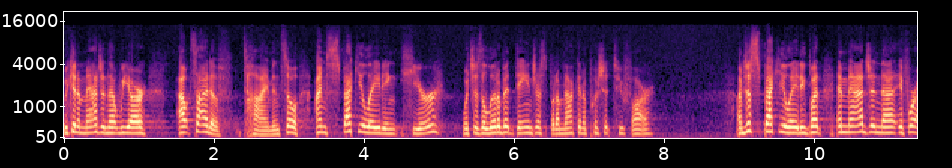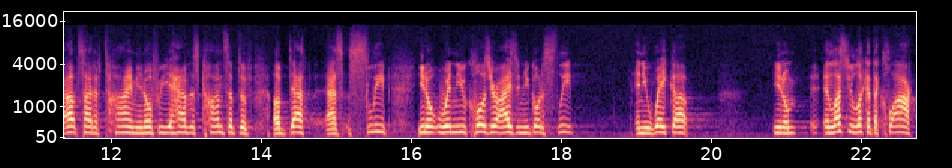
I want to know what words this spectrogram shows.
We can imagine that we are outside of time. And so I'm speculating here, which is a little bit dangerous, but I'm not going to push it too far. I'm just speculating, but imagine that if we're outside of time, you know, if we have this concept of, of death as sleep, you know, when you close your eyes and you go to sleep and you wake up, you know, unless you look at the clock,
